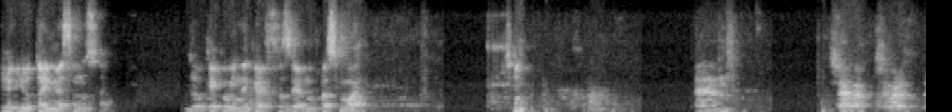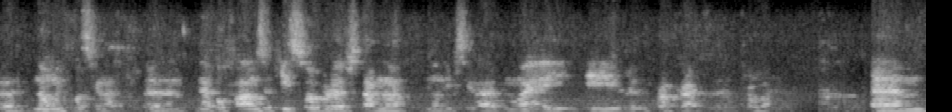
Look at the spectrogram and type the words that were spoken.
eu, eu, tenho essa noção do que é que eu ainda quero fazer no próximo ano. Sim? Um já agora, já agora uh, não muito relacionado. Uh, há pouco falámos aqui sobre estar na, na universidade, não é? E, e procurar uh, trabalho. Um,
